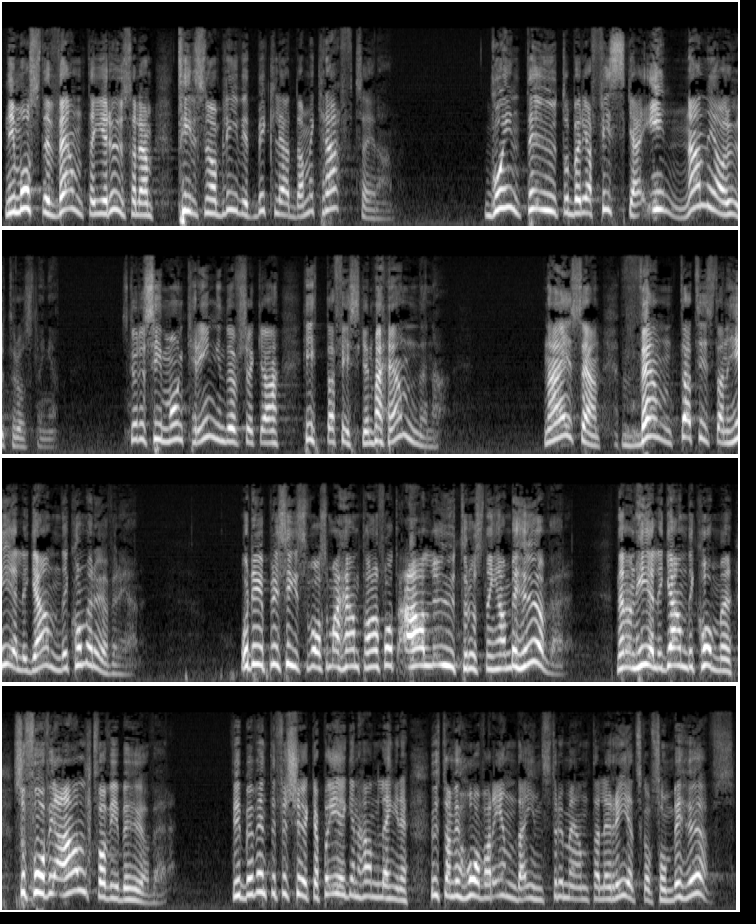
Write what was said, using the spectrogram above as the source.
Ni måste vänta i Jerusalem tills ni har blivit beklädda med kraft, säger han. Gå inte ut och börja fiska innan ni har utrustningen. Ska du simma omkring och försöka hitta fisken med händerna? Nej, sen, vänta tills den heliga ande kommer över er. Och det är precis vad som har hänt, han har fått all utrustning han behöver. När den heliga ande kommer så får vi allt vad vi behöver. Vi behöver inte försöka på egen hand längre, utan vi har varenda instrument eller redskap som behövs.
